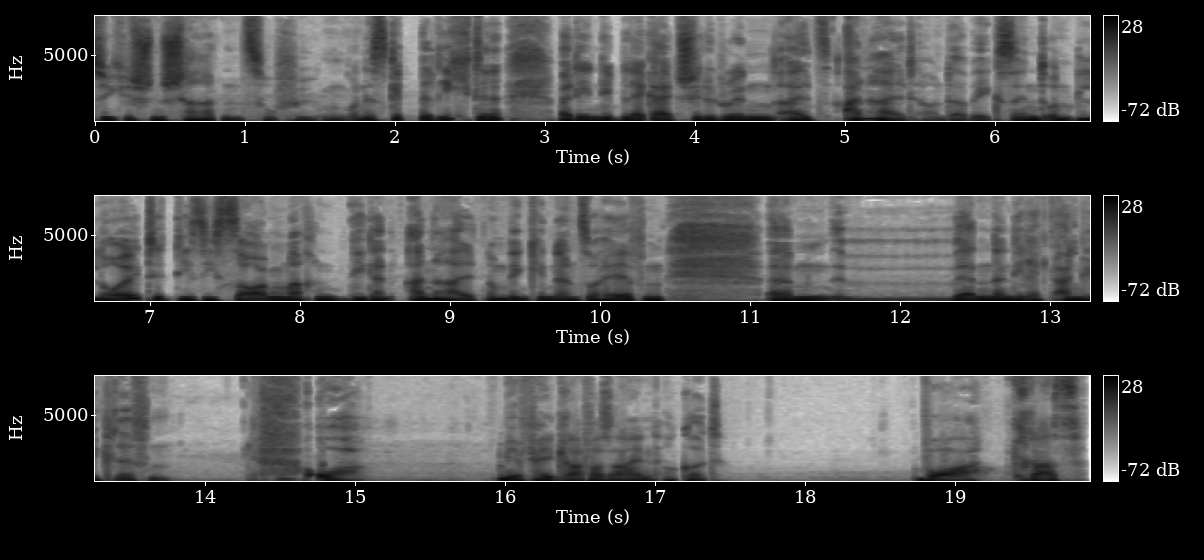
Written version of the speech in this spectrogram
psychischen Schaden zufügen. Und es gibt Berichte, bei denen die Black Eyed Children als Anhalter unterwegs sind und Leute, die sich Sorgen machen, die dann anhalten, um den Kindern zu helfen, ähm, werden dann direkt angegriffen. Oh, mir fällt gerade was ein. Oh Gott. Boah, krass.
